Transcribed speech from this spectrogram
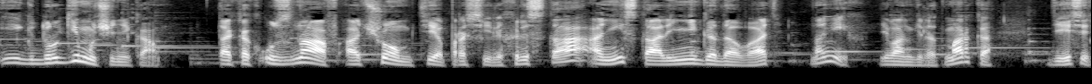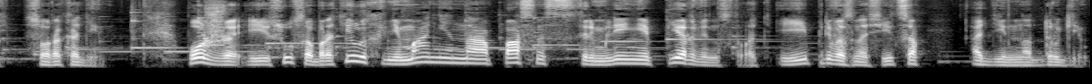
и к другим ученикам, так как узнав, о чем те просили Христа, они стали негодовать на них. Евангелие от Марка 10.41. Позже Иисус обратил их внимание на опасность стремления первенствовать и превозноситься один над другим.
